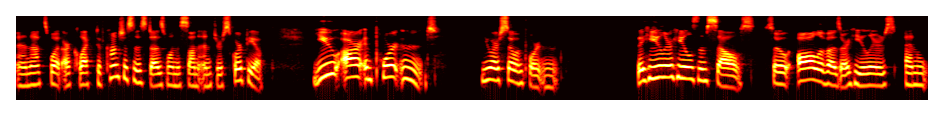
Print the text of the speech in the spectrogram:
and that's what our collective consciousness does when the sun enters Scorpio. You are important. You are so important. The healer heals themselves. So all of us are healers. And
